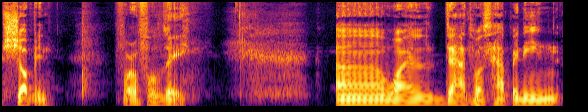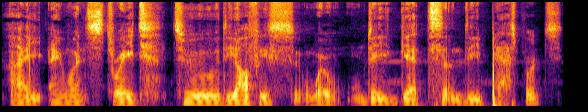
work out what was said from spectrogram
shopping for a full day. Uh, while that was happening, I, I went straight to the office where they get the passports.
